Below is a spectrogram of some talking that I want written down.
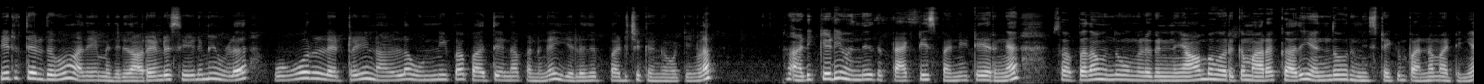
பிரித்தெழுதவும் அதே மாதிரி தான். ரெண்டு சைடுமே உள்ள ஒவ்வொரு லெட்டரையும் நல்லா உன்னிப்பாக பார்த்து என்ன பண்ணுங்கள் எழுது படிச்சுக்கோங்க ஓகேங்களா? அடிக்கடி வந்து இதை ப்ராக்டிஸ் பண்ணிகிட்டே இருங்க. ஸோ அப்போ தான் வந்து உங்களுக்கு ஞாபகம் இருக்க. மறக்காது. எந்த ஒரு மிஸ்டேக்கும் பண்ண மாட்டீங்க.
